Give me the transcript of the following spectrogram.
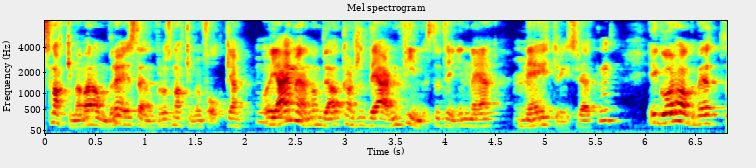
snakke med hverandre istedenfor å snakke med folket. Og jeg mener det at kanskje det er den fineste tingen med, med ytringsfriheten. I går hadde vi et,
